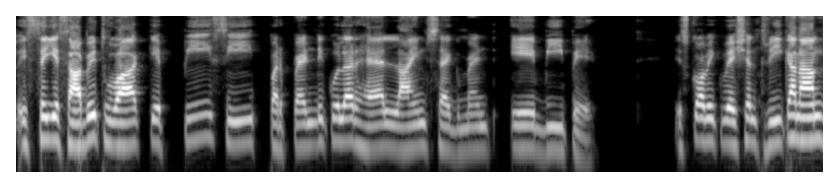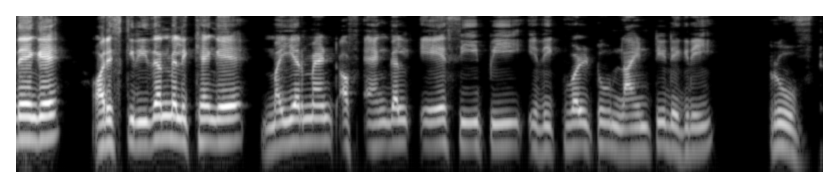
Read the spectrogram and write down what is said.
तो इससे ये साबित हुआ कि पी सी परपेंडिकुलर है लाइन सेगमेंट ए बी पे। इसको अब इक्वेशन थ्री का नाम देंगे और इसकी रीजन में लिखेंगे measurement of angle A C P is equal to ninety degree proved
